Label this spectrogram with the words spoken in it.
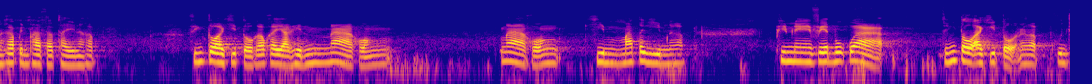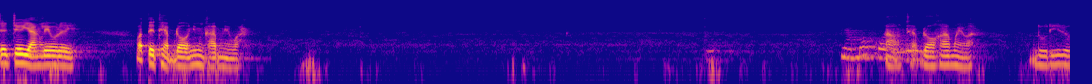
นะครับ เป็นภาษาไทยนะครับ สิงโตอาคิโตครับใครอยากเห็นหน้าของหน้าของคิมมาสเตอร์คิมนะครับ พิมพ์ใน Facebook ว่า สิงโตอาคิโตนะครับ คุณจะเจออย่างเร็วเลย ว่าแต่แถบดอนี่มันครับไงวะ น้ำบกก อ้าวแถบดอข้ามไงวะ ดูดิ ดู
